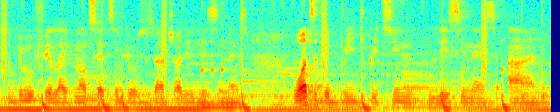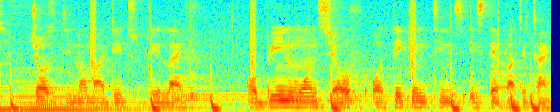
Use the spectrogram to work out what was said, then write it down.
Some people feel like not setting goals is actually laziness. What's the bridge between laziness and just the normal day-to-day life, or being oneself, or taking things a step at a time?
